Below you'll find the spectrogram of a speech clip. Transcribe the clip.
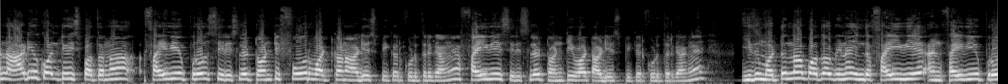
அண்ட் ஆடியோ குவாலிட்டி வைஸ் பார்த்தோம்னா ஃபைவ் ஏ ப்ரோ சீரிஸில் டுவெண்ட்டி ஃபோர் வாட்கான ஆடியோ ஸ்பீக்கர் கொடுத்துருக்காங்க. ஃபைவ் ஏ சீரிஸில் டுவெண்ட்டி வாட் ஆடியோ ஸ்பீக்கர் கொடுத்துருக்காங்க. இது மட்டும்தான் பார்த்தோம் அப்படின்னா இந்த five A and five A pro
